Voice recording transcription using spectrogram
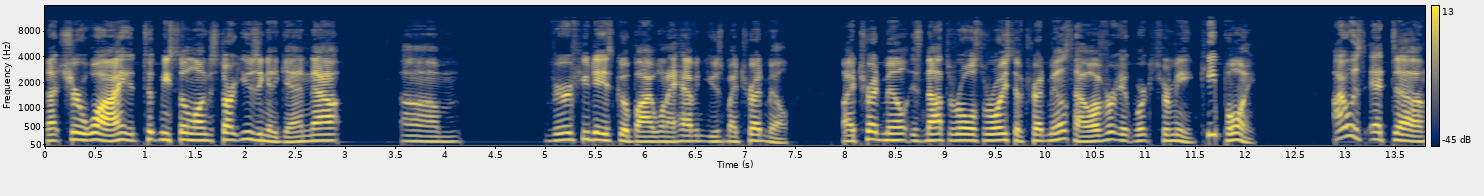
Not sure why. It took me so long to start using it again. Now, um, very few days go by when I haven't used my treadmill. My treadmill is not the Rolls Royce of treadmills. However, it works for me. Key point. I was at uh,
